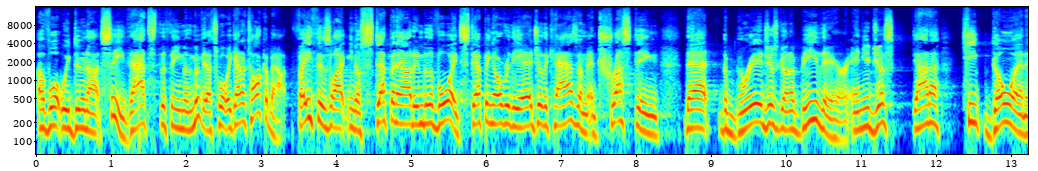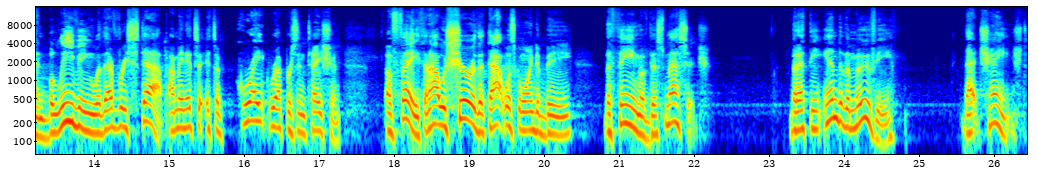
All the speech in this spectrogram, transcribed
of what we do not see. That's the theme of the movie. That's what we got to talk about. Faith is like, you know, stepping out into the void, stepping over the edge of the chasm and trusting that the bridge is going to be there. And you just got to keep going and believing with every step. I mean, it's a, it's a great representation of faith. And I was sure that that was going to be the theme of this message. But at the end of the movie, that changed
